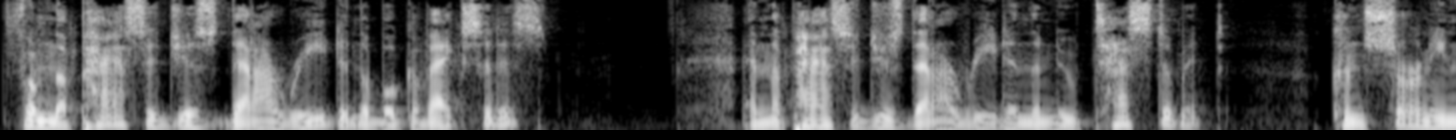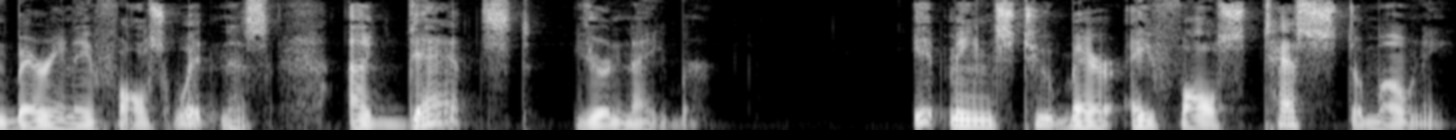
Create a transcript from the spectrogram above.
from the passages that I read in the book of Exodus and the passages that I read in the New Testament concerning bearing a false witness against your neighbor, it means to bear a false testimony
